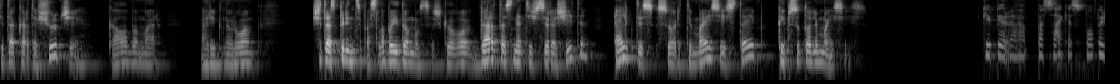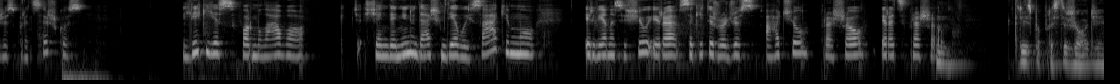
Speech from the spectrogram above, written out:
kitą kartą šiurkščiai kalbam ar, ar ignoruojam. Šitas principas labai įdomus, aš galvoju, vertas net išsirašyti, elgtis su artimaisiais taip, kaip su tolimaisiais. Kaip yra pasakęs popiežius Pranciškus, lyg jis formulavo čia, šiandieninių dešimt Dievo įsakymų ir vienas iš jų yra sakyti žodžius ačiū, prašau ir atsiprašau. Mm. Trys paprasti žodžiai.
